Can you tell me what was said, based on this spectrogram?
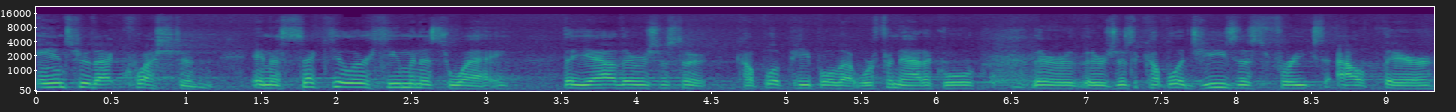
answer that question in a secular humanist way, that, yeah, there was just a couple of people that were fanatical. There, there's just a couple of Jesus freaks out there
